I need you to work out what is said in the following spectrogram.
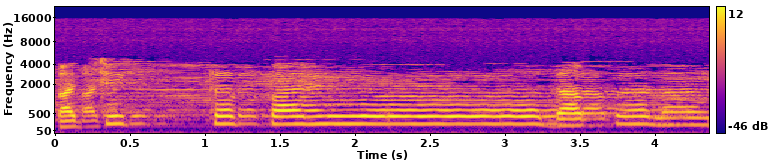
සචිත්ත පරියෝ දපනං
